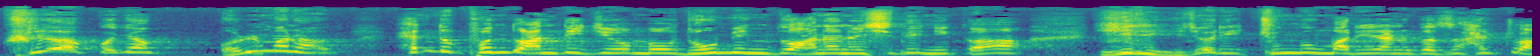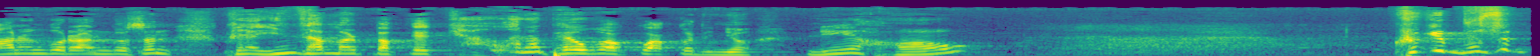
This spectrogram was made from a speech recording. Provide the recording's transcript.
그래갖고 그냥 얼마나 핸드폰도 안 되죠. 뭐 로밍도 안 하는 시대니까 이리저리 중국말이라는 것은 할 줄 아는 거라는 것은 그냥 인사말밖에 겨우 하나 배워갖고 왔거든요. 니하오? 그게 무슨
